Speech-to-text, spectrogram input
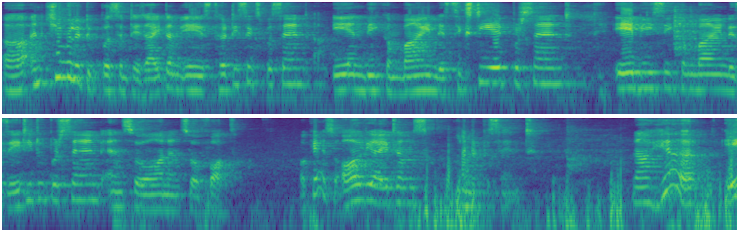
Uh, and cumulative percentage item A is 36%, A and B combined is 68%, A, B, C combined is 82% and so on and so forth. Okay, so all the items 100%. Now here A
